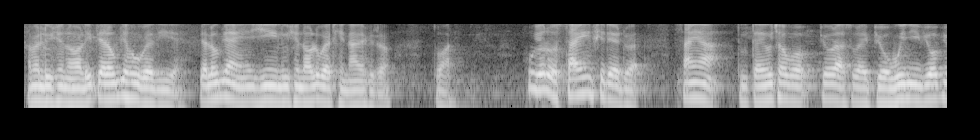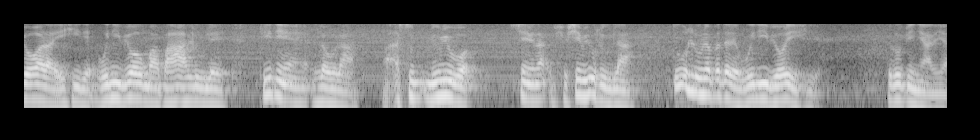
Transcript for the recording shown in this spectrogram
ဒါပေမဲ့လူရှင်တော်လေးပြလုံးပြဖို့ပဲသေးတယ်ပြလုံးပြရင်ရင်လူရှင်တော်လို့ပဲထင်ထားရဖြစ်တော့ သွားတယ်ဟိုရတော့ဆိုင်းဖြစ်တဲ့အတွက်ဆိုင်းကသူတန်ရုပ်ချောက်ပေါ့ပြောတာဆိုလိုက်ပြောဝင်းကြီးပြောပြောရတာရေးရှိတယ်ဝင်းကြီးပြောမှဘာလှူလဲတီးတင်လှူလားအဆူမျိုးမျိုးပေါ့ရှင်လားရှင်မျိုးလှူလားသူ့အလှူနဲ့ပတ်သက်တဲ့ဝေဒီပြောတွေရှိတယ်သူတို့ပညာတွေက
